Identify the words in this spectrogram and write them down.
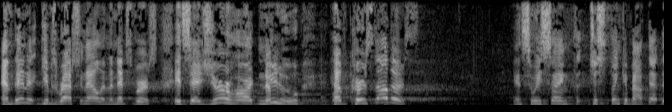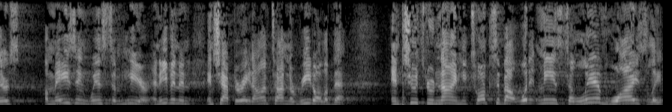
And then it gives rationale in the next verse. It says, Your heart knew you have cursed others. And so he's saying, th- just think about that. There's amazing wisdom here. And even in, in chapter 8, I don't have time to read all of that. In 2 through 9, he talks about what it means to live wisely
